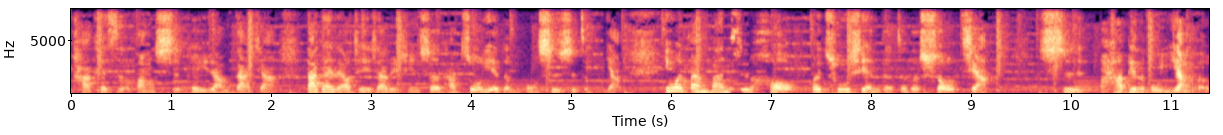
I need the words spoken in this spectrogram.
podcast 的方式，可以让大家大概了解一下旅行社它作业的模式是怎么样。因为办办之后会出现的这个售价是把它变得不一样了，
